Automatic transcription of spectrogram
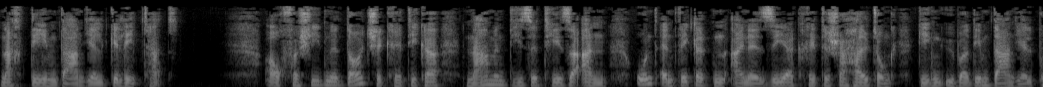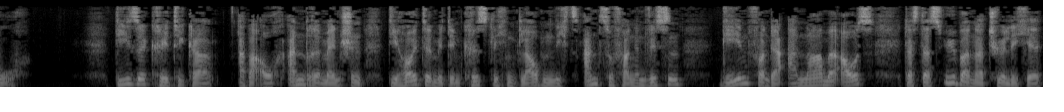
nachdem Daniel gelebt hat. Auch verschiedene deutsche Kritiker nahmen diese These an und entwickelten eine sehr kritische Haltung gegenüber dem Daniel-Buch. Diese Kritiker, aber auch andere Menschen, die heute mit dem christlichen Glauben nichts anzufangen wissen, gehen von der Annahme aus, dass das Übernatürliche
